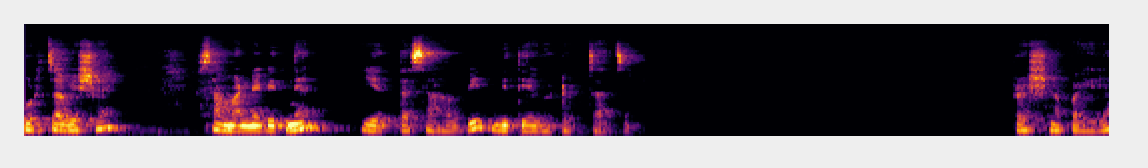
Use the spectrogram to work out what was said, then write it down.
पुढचा विषय. सामान्य विज्ञान इयत्ता सहावी द्वितीय घटक चाचणी. प्रश्न पहिला.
